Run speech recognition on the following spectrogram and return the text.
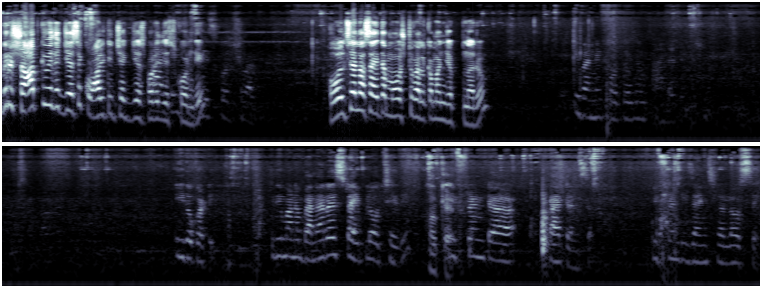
మీరు షాప్కి విజిట్ చేసి క్వాలిటీ చెక్ చేసుకొని తీసుకోండి. హోల్సేలర్స్ అయితే మోస్ట్ వెల్కమ్ అని చెప్తున్నారు. ఇది ఒకటి ఇది మన బనారస్ టైప్లో వచ్చేది. ఓకే. డిఫరెంట్ ప్యాటర్న్స్ డిఫరెంట్ డిజైన్స్లలో వస్తాయి.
